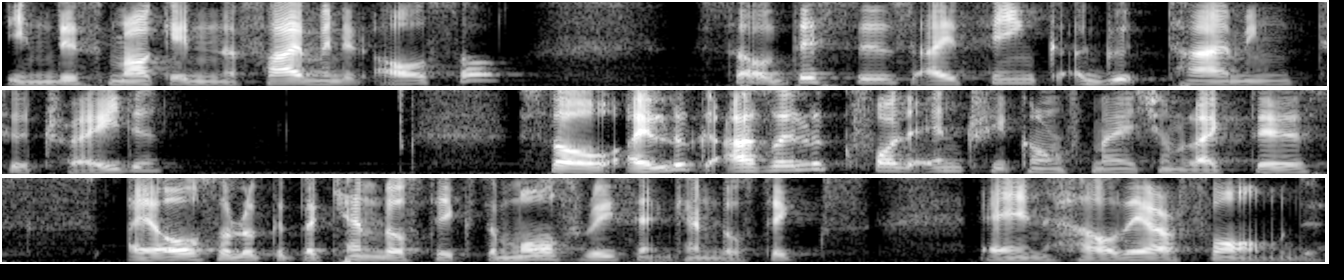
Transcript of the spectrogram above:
in this market in a 5 minute also. So this is I think a good timing to trade. So I look as I look for the entry confirmation like this, I also look at the candlesticks, the most recent candlesticks, and how they are formed.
